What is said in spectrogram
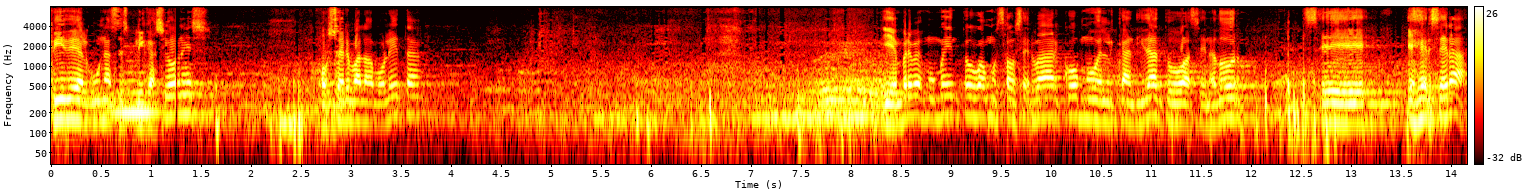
pide algunas explicaciones, observa la boleta y en breves momentos vamos a observar cómo el candidato a senador se ejercerá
